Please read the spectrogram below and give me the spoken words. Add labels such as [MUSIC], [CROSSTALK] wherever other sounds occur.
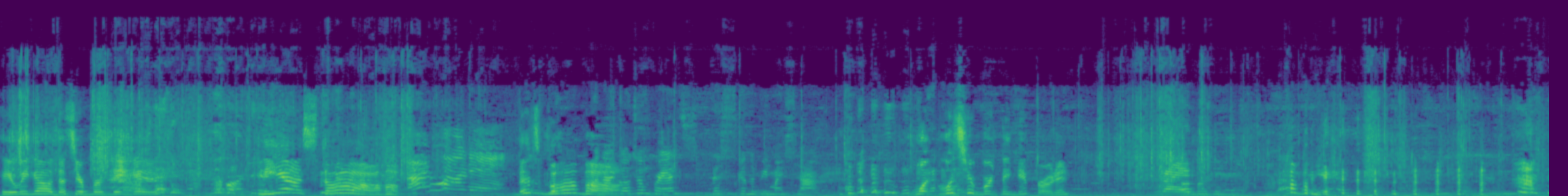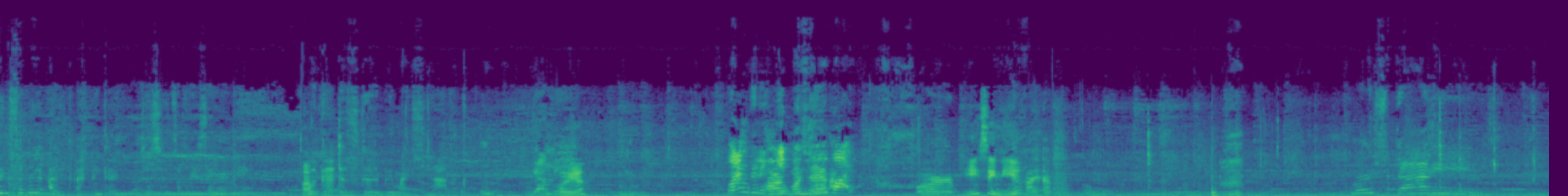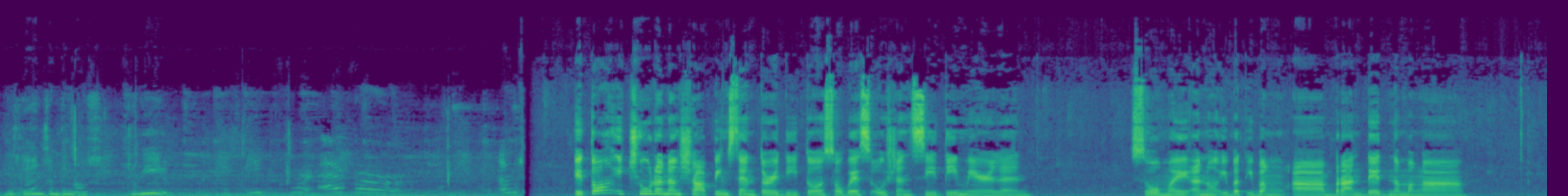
Here we go. That's your birthday gift. Nia, stop. I want it! That's Baba! When I Baba. go to France, this is gonna be my snack. [LAUGHS] What What's your birthday gift, Ronin? Right. I think somebody. I, I think I just heard somebody say her name. Huh? Look, it's gonna be my snack. Yummy. Oh yeah. Well, I'm gonna Or eat one this day whole bite. Or Easy, if Nia. I ever. Where's Daddy? He's getting something else to eat. Ito ang itsura ng shopping center dito sa West Ocean City, Maryland. So may ano iba't ibang ah, branded na mga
